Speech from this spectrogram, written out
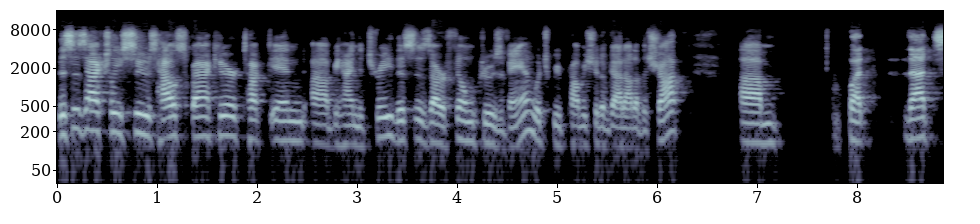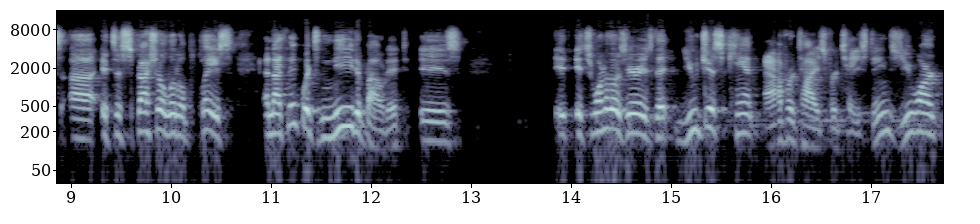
This is actually Sue's house back here, tucked in uh, behind the tree. This is our film crew's van, which we probably should have got out of the shop. Um, but that's uh, it's a special little place, and I think what's neat about it is it, it's one of those areas that you just can't advertise for tastings. You aren't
